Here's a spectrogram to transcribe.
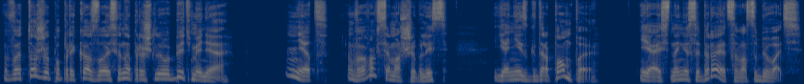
Вы тоже по приказу Асины пришли убить меня?» «Нет, вы во всем ошиблись. Я не из гидропомпы, и Асина не собирается вас убивать.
